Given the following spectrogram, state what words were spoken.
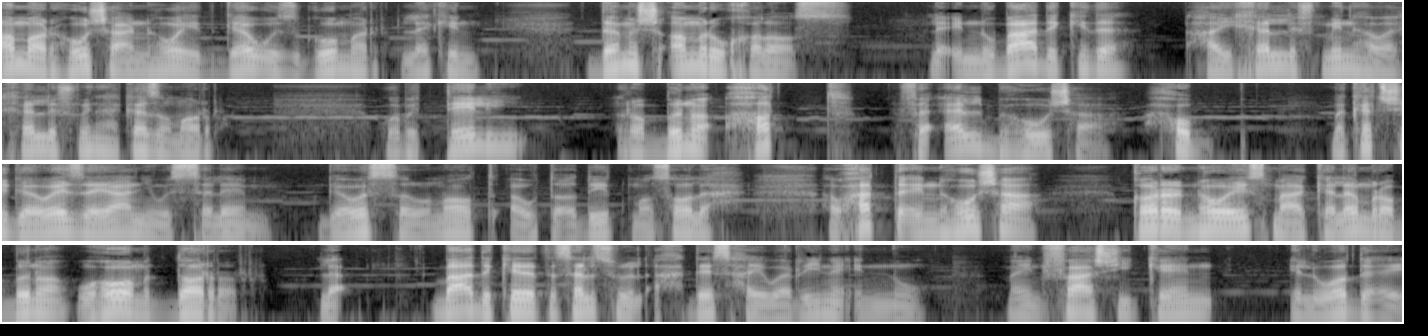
أمر هوشع إن هو يتجوز جومر لكن ده مش أمر وخلاص لأنه بعد كده هيخلف منها وهيخلف منها كذا مرة. وبالتالي ربنا حط في قلب هوشع حب. ما كانتش جوازة يعني والسلام جواز صالونات أو تقضية مصالح أو حتى إن هوشع قرر إن هو يسمع كلام ربنا وهو متضرر. لأ بعد كده تسلسل الأحداث هيورينا إنه ما ينفعش كان الوضع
